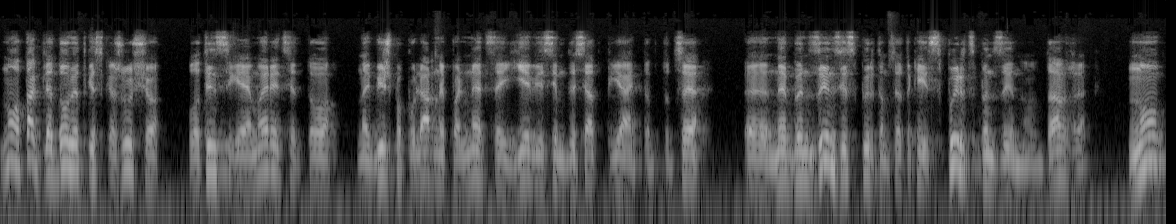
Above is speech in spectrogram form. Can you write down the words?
Ну а так для довідки скажу, що в Латинській Америці то найбільш популярне пальне це Є85, тобто це е, не бензин зі спиртом, це такий спирт з бензином. Да, вже Ну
